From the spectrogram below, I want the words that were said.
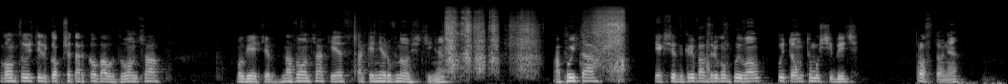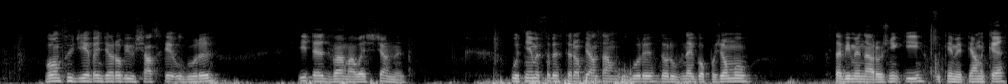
wąsuś tylko przetarkował złącza. Bo wiecie, na złączach jest takie nierówności, nie? A płyta, jak się zgrywa z drugą pływą, płytą, to musi być prosto, nie? Wąsuś dzisiaj będzie robił siatkę u góry i te dwa małe ściany. Utniemy sobie steropian tam u góry do równego poziomu. Stawimy narożniki, utniemy piankę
